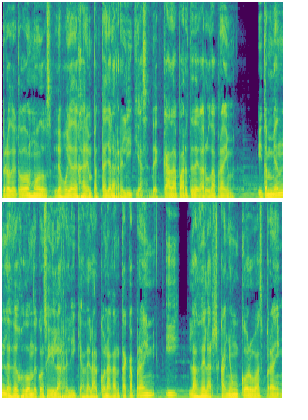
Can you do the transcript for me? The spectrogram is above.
Pero de todos modos, les voy a dejar en pantalla las reliquias de cada parte de Garuda Prime. Y también les dejo donde conseguir las reliquias del Arco Nagantaka Prime y las del Arcañón Corvas Prime.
